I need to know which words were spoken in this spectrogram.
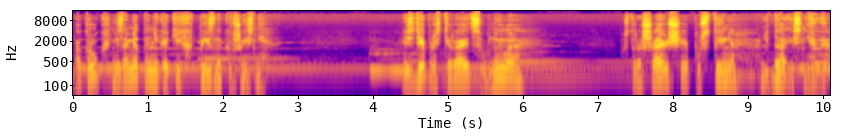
Вокруг незаметно никаких признаков жизни. Везде простирается унылая, устрашающая пустыня льда и снега.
